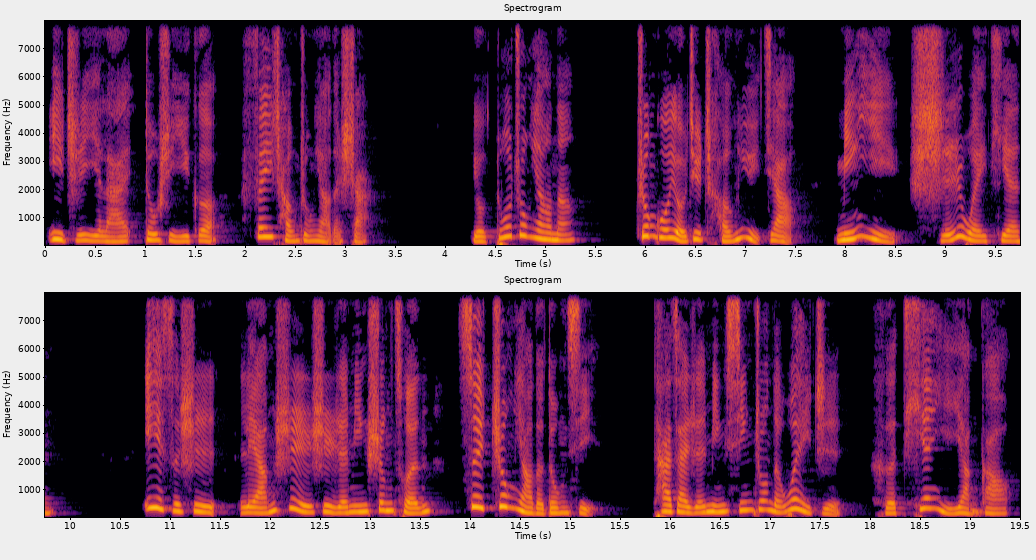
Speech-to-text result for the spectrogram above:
一直以来都是一个非常重要的事儿。有多重要呢？中国有句成语叫“民以食为天”，意思是粮食是人民生存最重要的东西，它在人民心中的位置和天一样高。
